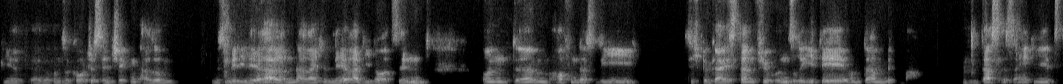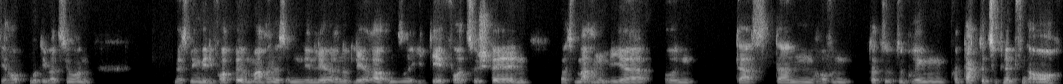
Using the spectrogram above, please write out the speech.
wir, äh, unsere Coaches hinschicken. Also müssen wir die Lehrerinnen erreichen, Lehrer, die dort sind und ähm, hoffen, dass die sich begeistern für unsere Idee und da mitmachen. Mhm. Das ist eigentlich jetzt die Hauptmotivation, weswegen wir die Fortbildung machen, ist, um den Lehrerinnen und Lehrern unsere Idee vorzustellen, was machen wir und das dann hoffen dazu zu bringen, Kontakte zu knüpfen auch.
